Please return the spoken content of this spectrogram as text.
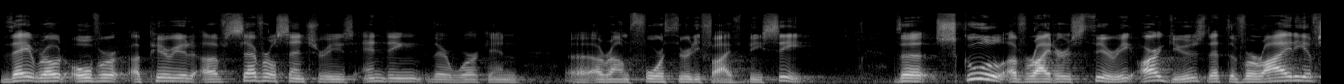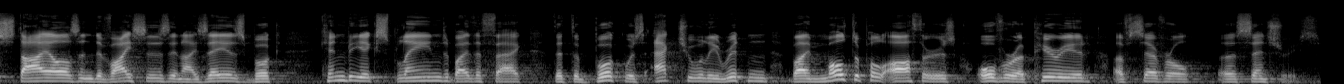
they wrote over a period of several centuries, ending their work in uh, around 435 BC. The school of writers theory argues that the variety of styles and devices in Isaiah's book can be explained by the fact that the book was actually written by multiple authors over a period of several uh, centuries.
